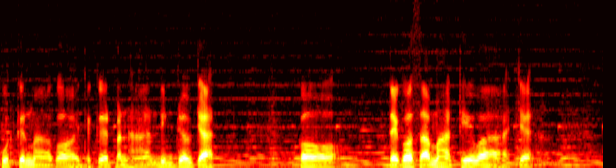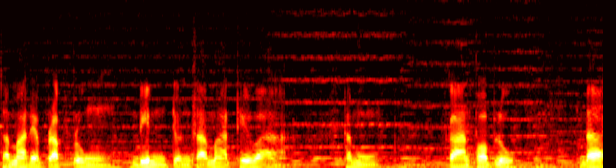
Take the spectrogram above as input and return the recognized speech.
ขุดขึ้นมาก็จะเกิดปัญหาดินเปรี้ยวจัด ก็แต่ก็สามารถที่ว่าจะสามารถที่จะปรับปรุงดินจนสามารถที่ว่าทำการเพาะปลูกได้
